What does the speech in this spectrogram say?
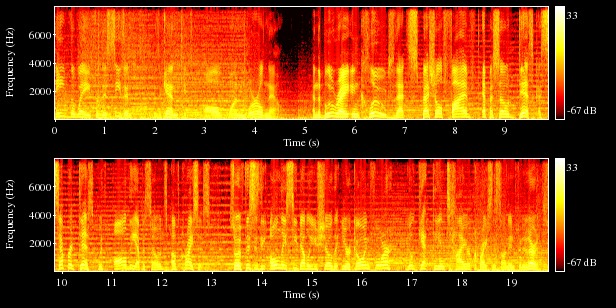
paved the way for this season, because again, it's all one world now. And the Blu ray includes that special five episode disc, a separate disc with all the episodes of Crisis. So if this is the only CW show that you're going for, you'll get the entire Crisis on Infinite Earths.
